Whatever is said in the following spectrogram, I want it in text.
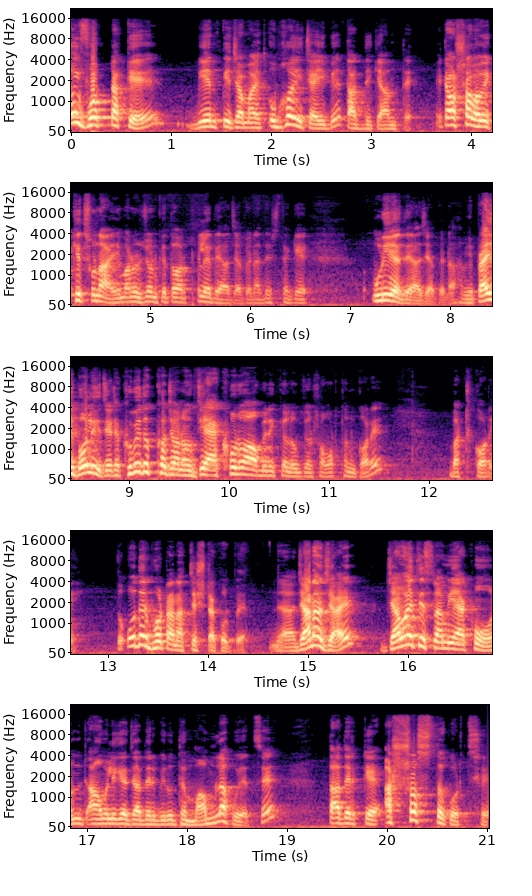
ওই ভোটটাকে বিএনপি জামায়াত উভয়ই চাইবে তার দিকে আনতে। এটা অস্বাভাবিক কিছু না, এই মানুষজনকে তো আর ফেলে দেওয়া যাবে না, দেশ থেকে উড়িয়ে দেওয়া যাবে না। আমি প্রায় বলি যে এটা খুবই দুঃখজনক যে এখনও আওয়ামী লীগকে লোকজন সমর্থন করে বাট করে। তো ওদের ভোট আনার চেষ্টা করবে। জানা যায় জামায়াত ইসলামী এখন আওয়ামী লীগের যাদের বিরুদ্ধে মামলা হয়েছে, তাদেরকে আশ্বস্ত করছে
